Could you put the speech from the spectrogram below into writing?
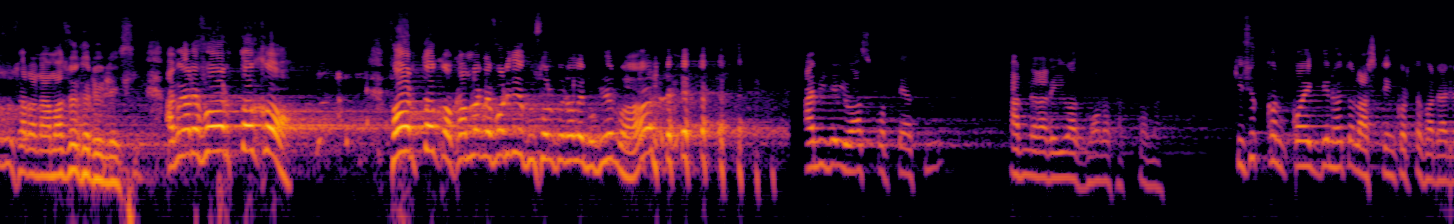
অজু সারা নামাজও করে আমি কারে ফর্তক ফর্তক, কাম লাগলে ফরি দিয়ে গোসল করে লই ভর আমি যে ওয়াজ করতে আছি আপনার আর এই ওয়াজ মনে থাকতো না। কিছুক্ষণ কয়েকদিন হয়তো লাস্টিং করতে পারে, আর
